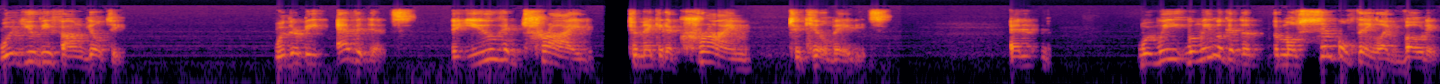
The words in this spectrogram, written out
would you be found guilty? Would there be evidence that you had tried to make it a crime to kill babies? And when we when we look at the, the most simple thing like voting,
